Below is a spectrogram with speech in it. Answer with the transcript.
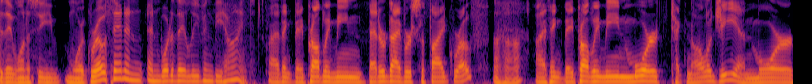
do they want to see more growth in, and, and what are they leaving behind? I think they probably mean better diversified growth. Uh-huh. I think they probably mean more technology and more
